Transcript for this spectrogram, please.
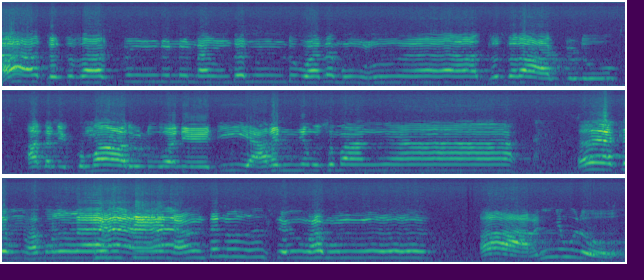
ఆ ధృతరాష్ట్రుండును నందనుండు వనము. ఆ, ధృతరాష్ట్రుడు అతని కుమారుడు అనేది అరణ్యము సుమంగా. సింహముల్. కుంటి నందనులు సింహములు. ఆ అరణ్యములో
